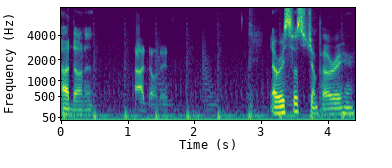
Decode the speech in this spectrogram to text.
I done it. I don't it. Are we supposed to jump out right here?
